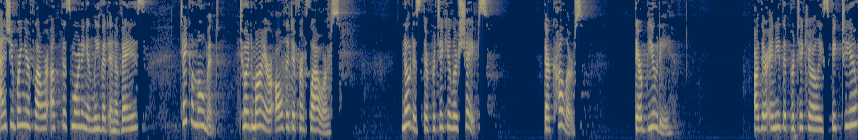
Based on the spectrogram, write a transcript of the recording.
As you bring your flower up this morning and leave it in a vase, take a moment to admire all the different flowers Notice their particular shapes, their colors, their beauty. Are there any that particularly speak to you?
